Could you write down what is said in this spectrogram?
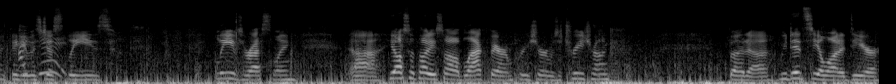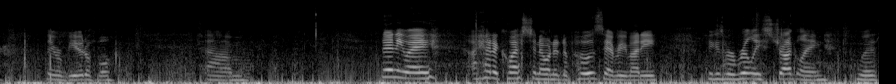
I think it was just leaves, leaves rustling. Uh, he also thought he saw a black bear. I'm pretty sure it was a tree trunk. But uh, we did see a lot of deer. They were beautiful. Um, but anyway, I had a question I wanted to pose to everybody because we're really struggling with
